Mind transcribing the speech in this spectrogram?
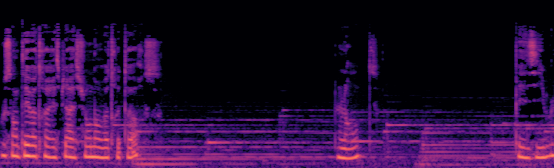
Vous sentez votre respiration dans votre torse, lente, paisible.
